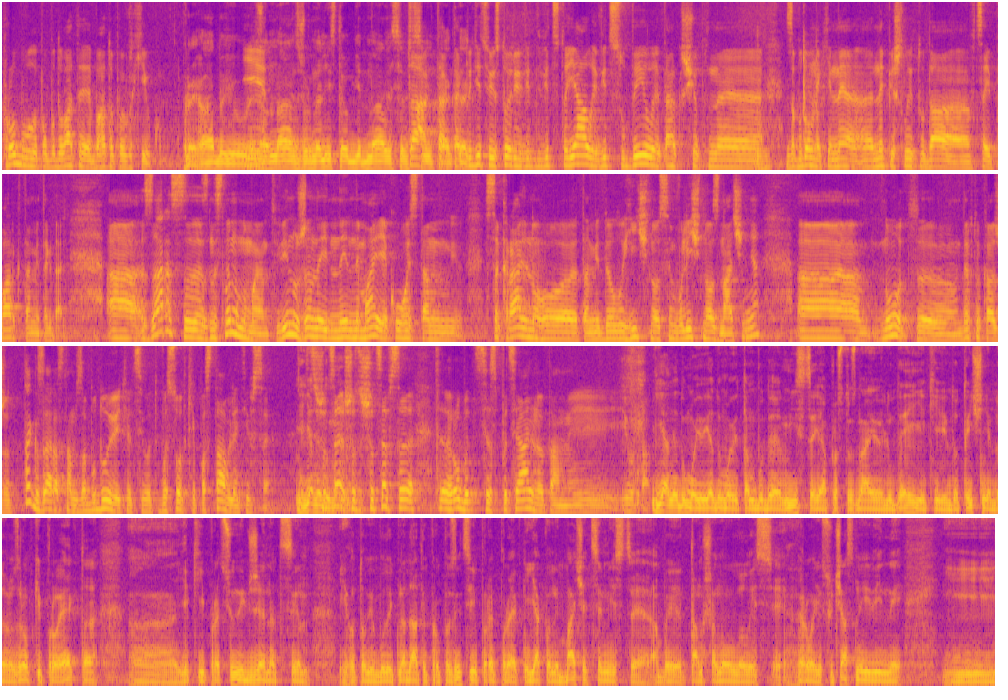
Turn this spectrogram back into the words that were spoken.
пробували побудувати багатоповерхівку. Пригадую, І- резонанс, журналісти об'єдналися всі. Так, так, так, Тоді цю історію від, відстояли, відсудили, так, щоб не, забудовники не, не пішли туди, в цей парк там, і так далі. А зараз е, знесли монумент. Він уже не, не, не має якогось там сакрального, там, ідеологічного, символічного значення. А, ну от, е, дехто каже, так зараз там забудують оці от висотки, поставлять і все. Я не що, це, що, що це все робиться спеціально там і, і отак. Я не думаю, я думаю, там буде місце. Я просто знаю людей, які дотичні до розробки проекту, е, які працюють вже над цим і готові будуть надати пропозиції передпроектні, як вони бачать це місце, аби там шановувались герої сучасної війни. І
